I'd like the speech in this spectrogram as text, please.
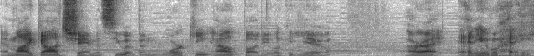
And my god, Seamus, you have been working out, buddy. Look at you. Alright, anyway.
